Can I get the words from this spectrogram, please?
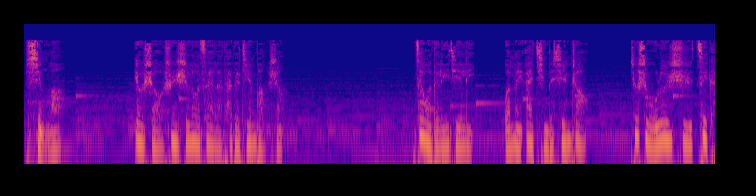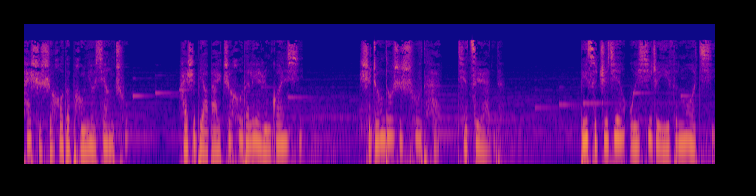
醒了，右手顺势落在了他的肩膀上。在我的理解里，完美爱情的先兆，就是无论是最开始时候的朋友相处，还是表白之后的恋人关系，始终都是舒坦且自然的。彼此之间维系着一份默契，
